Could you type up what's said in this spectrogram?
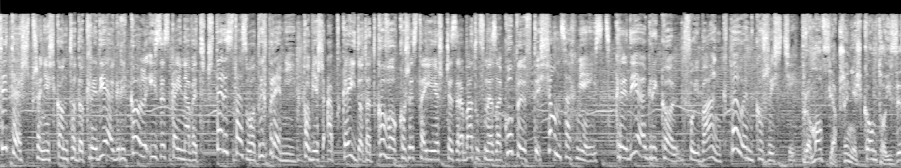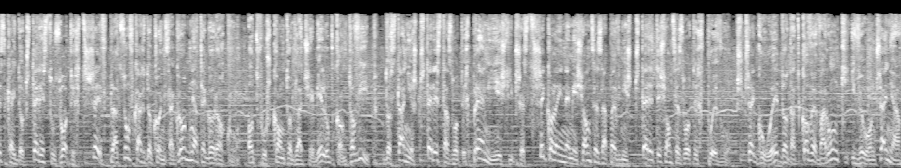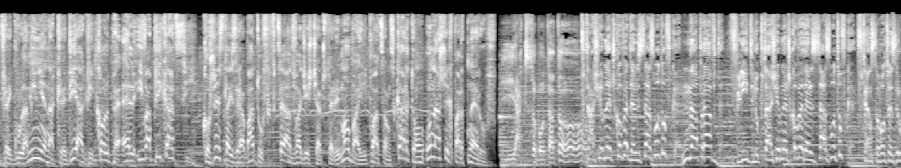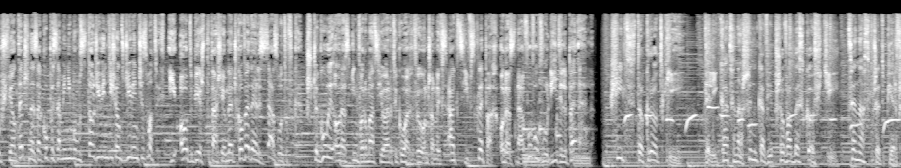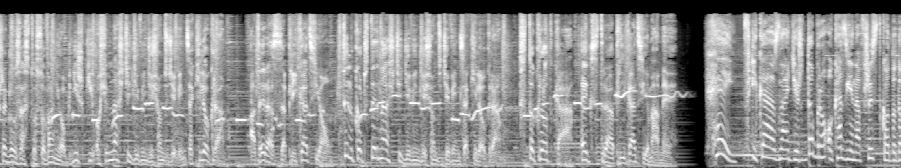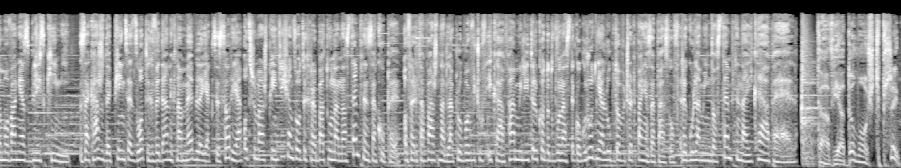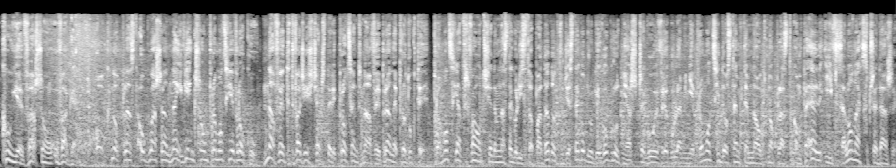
Ty też przenieś konto do Credit Agricole i zyskaj nawet 400 zł premii. Pobierz apkę i dodatkowo korzystaj jeszcze z rabatów na zakupy w tysiącach miejsc. Credit Agricole, twój bank pełen korzyści. Promocja Przenieś konto i zyskaj do 400 zł 3 w placówkach do końca grudnia tego roku. Otwórz konto dla Ciebie lub konto VIP. Dostaniesz 400 zł premii, jeśli przez 3 kolejne miesiące zapewnisz 4000 zł wpływu. Szczegóły, dodatkowe warunki i wyłączenia w regulaminie na crediagricole.pl i w aplikacji. Korzystaj z rabatów w CA24 Mobile, płacąc kartą u naszych partnerów. Jak sobota to... Ptasie mleczko Wedel za złotówkę. Naprawdę. W Lidlu ptasie mleczko Wedel za złotówkę. W tę sobotę zrób świąteczne zakupy za minimum 199 zł. I odbierz ptasie mleczko Wedel za złotówkę. Szczegóły oraz informacje o artykułach wyłączonych z akcji w sklepach oraz na www.lidl.pl. Hit stokrotki. Delikatna szynka wieprzowa bez kości. Cena sprzed pierwszego zastosowania obniżki 18,99 za kilogram. A teraz z aplikacją tylko 14,99 za kilogram. Stokrotka. Ekstra aplikacje mamy. Hej! W IKEA znajdziesz dobrą okazję na wszystko do domowania z bliskimi. Za każde 500 zł wydanych na meble i akcesoria otrzymasz 50 zł rabatu na następne zakupy. Oferta ważna dla klubowiczów IKEA Family tylko do 12 grudnia lub do wyczerpania zapasów. Regulamin dostępny na IKEA.pl. Ta wiadomość przykuje Waszą uwagę. Oknoplast ogłasza największą promocję w roku. Nawet 24% na wybrane produkty. Promocja trwa od 17 listopada do 22 grudnia. Szczegóły w regulaminie promocji dostępnym na oknoplast.pl i w salonach sprzedaży.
